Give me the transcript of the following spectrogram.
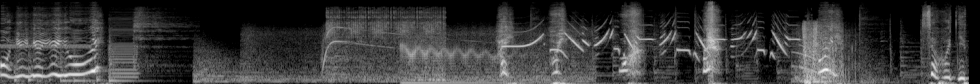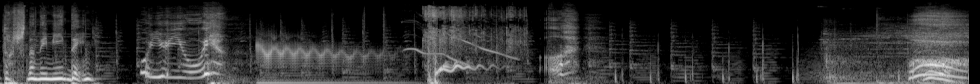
Ой-ой-ой-ой! Ай! Ой! Ух! Ой! Сьогодні точно не мій день. Ой-ой-ой! О!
